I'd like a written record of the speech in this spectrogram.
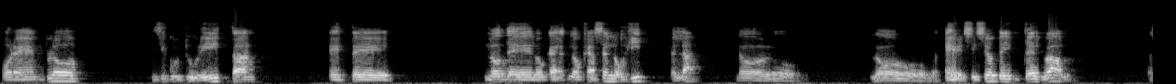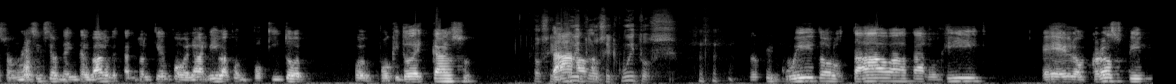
por ejemplo, fisiculturistas, este, los de lo que, lo que hacen los HIT, ¿verdad? Los, ejercicios de intervalo. Son ejercicios de intervalo que están todo el tiempo ¿verdad? arriba con poquito, poquito descanso. Los circuitos, los circuitos los circuitos, los Tabata, los HIIT, eh, los CrossFit.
